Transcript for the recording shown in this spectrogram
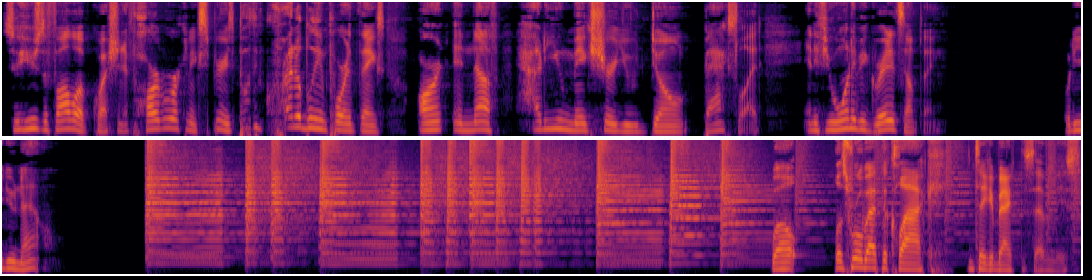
So here's the follow up question. If hard work and experience, both incredibly important things, aren't enough, how do you make sure you don't backslide? And if you want to be great at something, what do you do now? Well, let's roll back the clock and take it back to the 70s.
